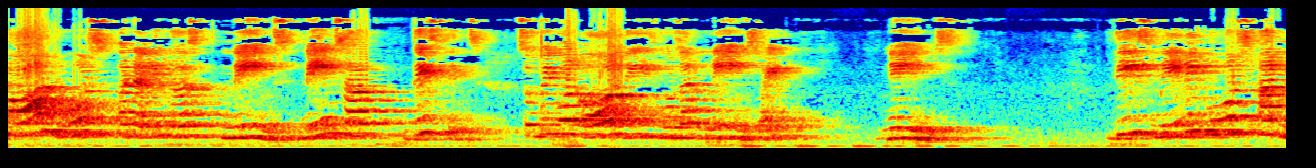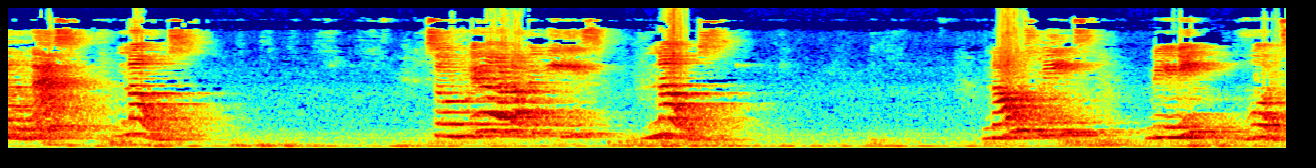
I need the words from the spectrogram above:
all words are telling us names. Names are these things. So, we call all these words are names, right? Names. These naming words are known as nouns. So today our topic is nouns. Nouns means naming words.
